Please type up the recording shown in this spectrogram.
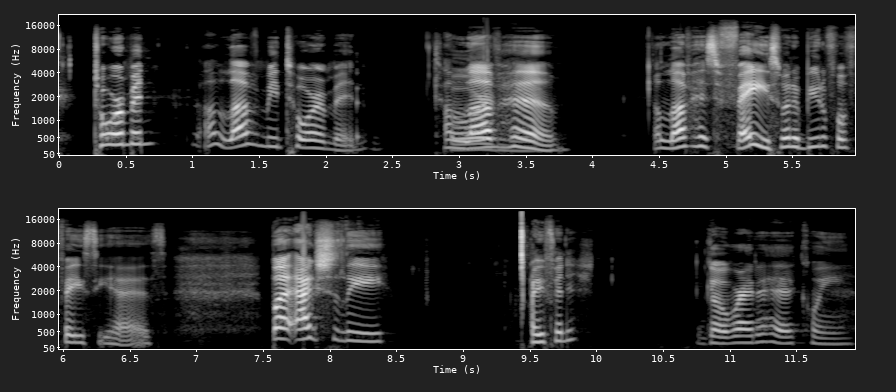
Tormund. I love me Tormund. I love him. I love his face. What a beautiful face he has. But actually, are you finished? Go right ahead, Queen.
